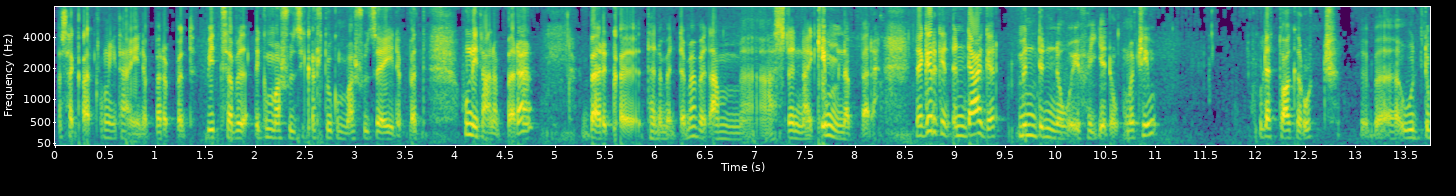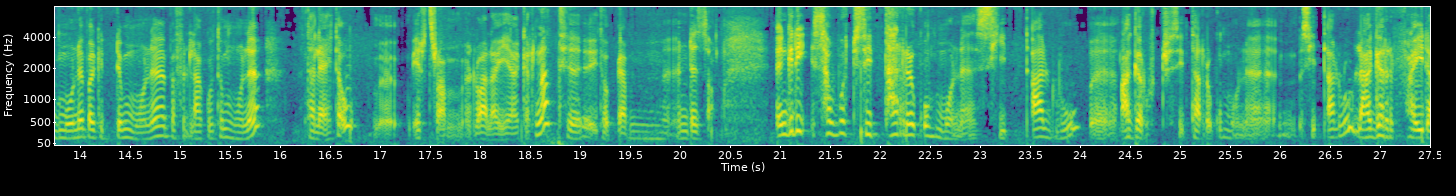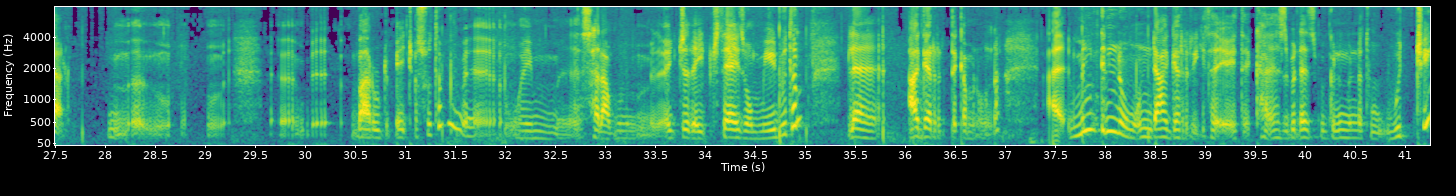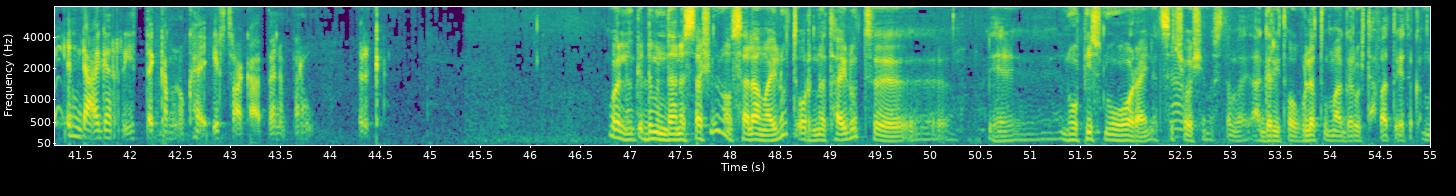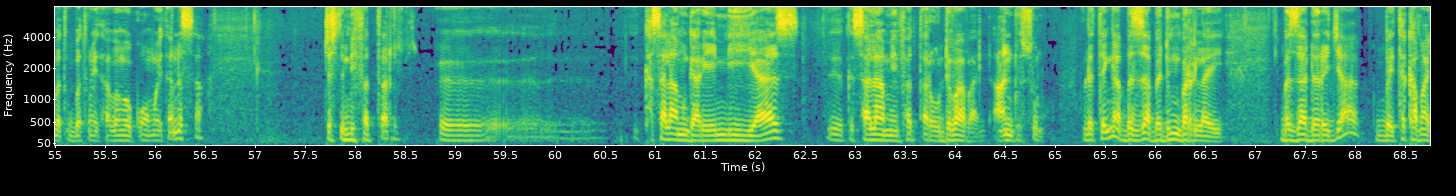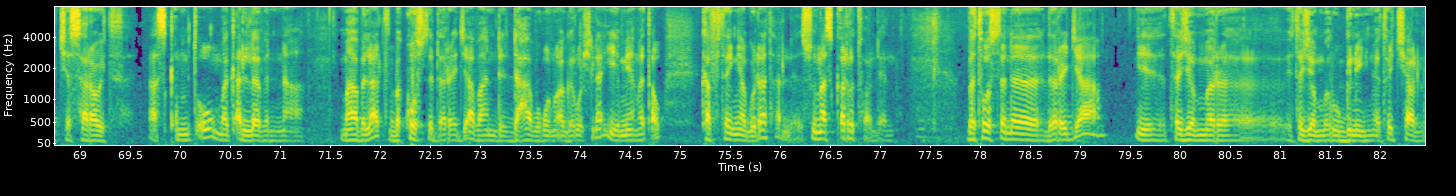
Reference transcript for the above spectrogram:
ሰቅጣጭ ሁኔታ የነበረበት ቤተሰብ ግማሹ እዚህ ቀርቶ ግማሹ እዚያ የሄደበት ሁኔታ ነበረ። በእርቅ ተደመደመ። በጣም አስደናቂም ነበረ። ነገር ግን እንደ ሀገር ምንድን ነው የፈየደው? መቼም ሁለቱ ሀገሮች በውድም ሆነ በግድም ሆነ በፍላጎትም ሆነ ተለያይተው ኤርትራም ሉዓላዊ ሀገር ናት፣ ኢትዮጵያም እንደዛው። እንግዲህ ሰዎች ሲታረቁም ሆነ ሲጣሉ አገሮች ሲታረቁም ሆነ ሲጣሉ ለሀገር ፋይዳ ነው። ባሩድ የሚያጨሱትም ወይም ሰላሙንም እጅ ለእጅ ተያይዘው የሚሄዱትም ለአገር ጥቅም ነው እና ምንድን ነው እንደ ሀገር ከህዝብ ለህዝብ ግንኙነቱ ውጪ እንደ ሀገር የተጠቀምነው ከኤርትራ ጋር በነበረው እርቅ? well ቅድም እንዳነሳሽው ነው ሰላም አይሉት ጦርነት አይሉት no peace no war አይነት situation ውስጥ አገሪቷ ሁለቱም ሀገሮች ተፋጠው የተቀመጡበት ሁኔታ በመቆሙ የተነሳ just የሚፈጠር ከሰላም ጋር የሚያያዝ ሰላም የፈጠረው ድባብ አለ። አንዱ እሱ ነው። ሁለተኛ በዛ በድንበር ላይ በዛ ደረጃ የተከማቸ ሰራዊት አስቀምጦ መቀለብና ማብላት በኮስት ደረጃ በአንድ ድሀ በሆኑ ሀገሮች ላይ የሚያመጣው ከፍተኛ ጉዳት አለ። እሱን አስቀርቷል ያለው በተወሰነ ደረጃ የተጀመሩ ግንኙነቶች አሉ።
